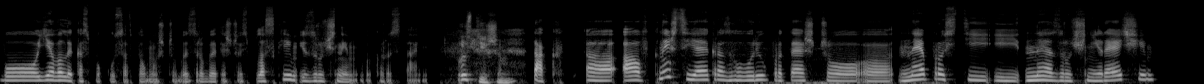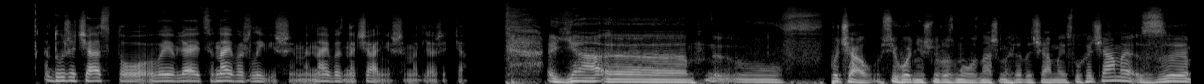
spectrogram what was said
Бо є велика спокуса в тому, щоб зробити щось пласким і зручним у використанні. Простішим. Так. А- в книжці я якраз говорю про те, що е, непрості і незручні речі дуже часто виявляються найважливішими, найвизначальнішими для життя. Я е, почав сьогоднішню розмову з нашими глядачами і слухачами з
